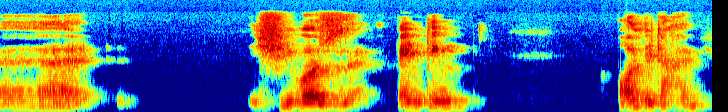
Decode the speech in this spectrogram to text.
Uh, she was painting all the time,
